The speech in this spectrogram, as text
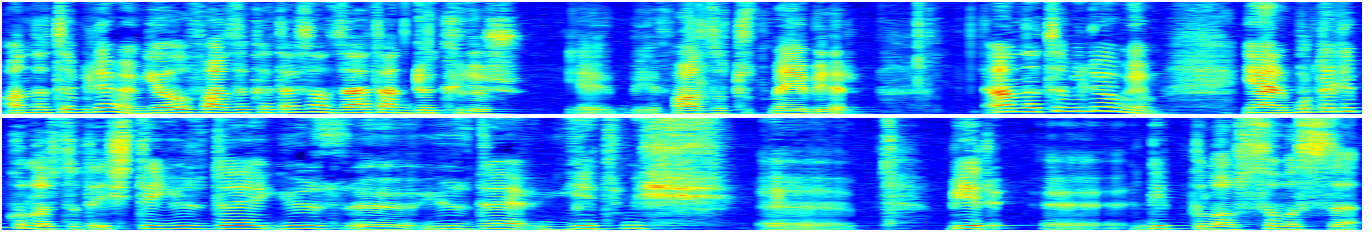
Anlatabiliyor muyum? Yağı fazla katarsan zaten dökülür. E, fazla tutmayabilir. Anlatabiliyor muyum? Yani burada lip gloss'ta da işte yüzde yüz, yüzde yetmiş bir lip gloss sıvısı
